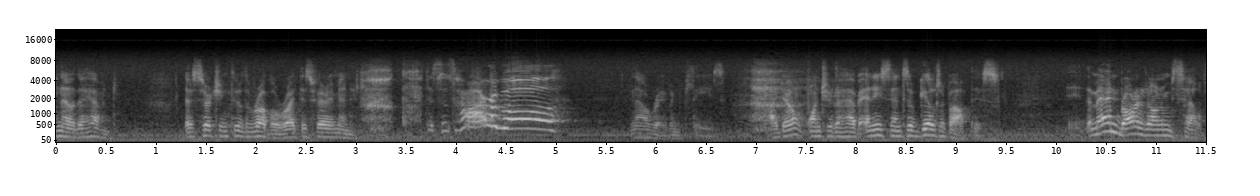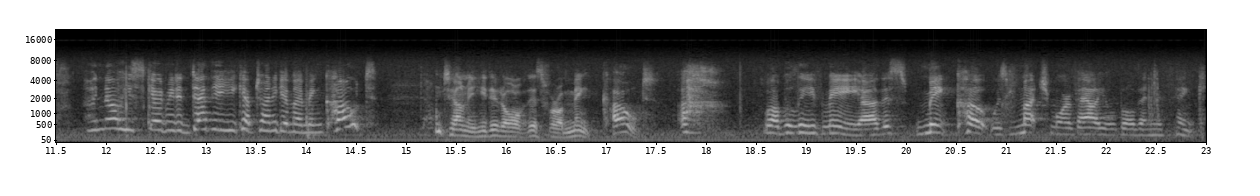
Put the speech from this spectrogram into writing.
No, they haven't. They're searching through the rubble right this very minute. Oh, God, this is horrible. Now, Raven, please. I don't want you to have any sense of guilt about this. The man brought it on himself. I know he scared me to death. He, he kept trying to get my mink coat. Don't tell me he did all of this for a mink coat. Ah, well, believe me, uh, this mink coat was much more valuable than you think.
